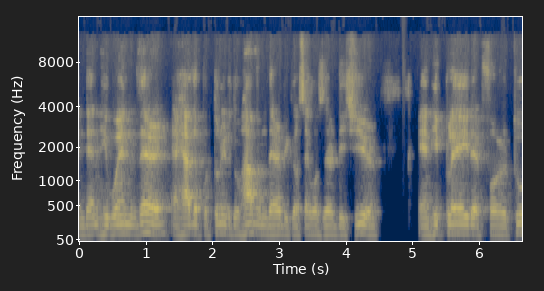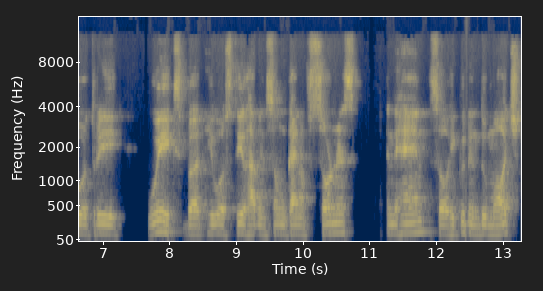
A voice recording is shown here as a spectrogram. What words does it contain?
And then he went there. I had the opportunity to have him there because I was there this year. And he played for two or three weeks, but he was still having some kind of soreness in the hand, so he couldn't do much.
